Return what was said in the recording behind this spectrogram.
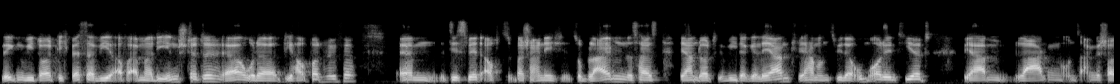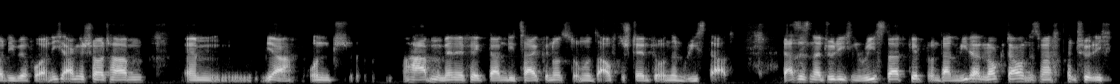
irgendwie deutlich besser wie auf einmal die Innenstädte ja, oder die Hauptbahnhöfe. Ähm, das wird auch wahrscheinlich so bleiben. Das heißt, wir haben dort wieder gelernt, wir haben uns wieder umorientiert, wir haben Lagen uns angeschaut, die wir vorher nicht angeschaut haben. Ähm, ja, und haben im Endeffekt dann die Zeit genutzt, um uns aufzustellen für unseren Restart. Dass es natürlich einen Restart gibt und dann wieder einen Lockdown, das war natürlich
